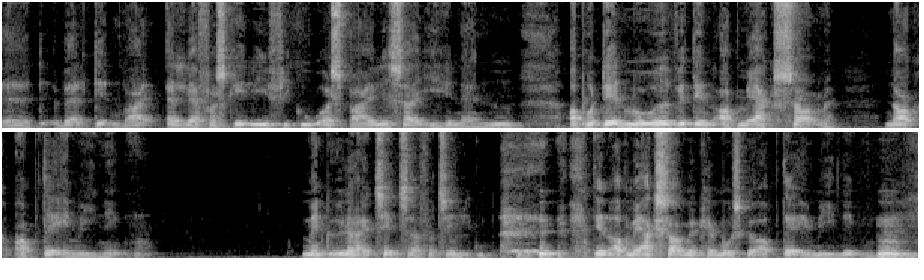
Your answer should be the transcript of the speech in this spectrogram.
øh, valgt den vej at lade forskellige figurer spejle sig i hinanden, og på den måde vil den opmærksomme nok opdage meningen. Men Goethe har ikke tænkt sig at fortælle den. den opmærksomme kan måske opdage meningen. Mm.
